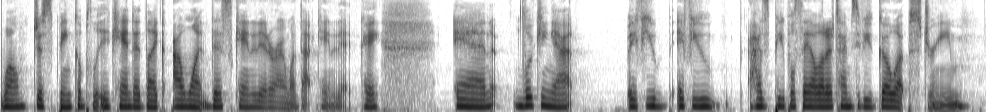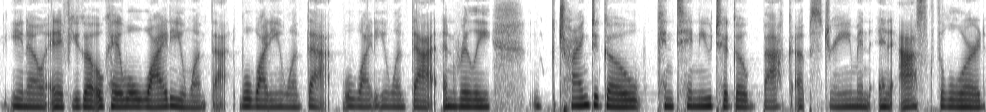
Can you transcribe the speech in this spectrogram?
well just being completely candid like i want this candidate or i want that candidate okay? And looking at if you if you as people say a lot of times, if you go upstream, you know, and if you go, okay, well, why do you want that? Well, why do you want that? Well, why do you want that? And really trying to go, continue to go back upstream and, and ask the Lord,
